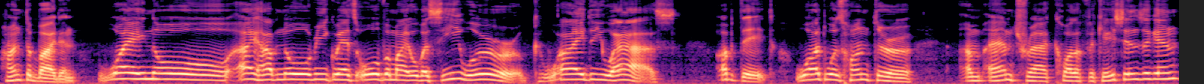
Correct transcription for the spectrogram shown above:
Hunter Biden why no? I have no regrets over my overseas work. Why do you ask? Update. What was Hunter um, Amtrak qualifications again?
